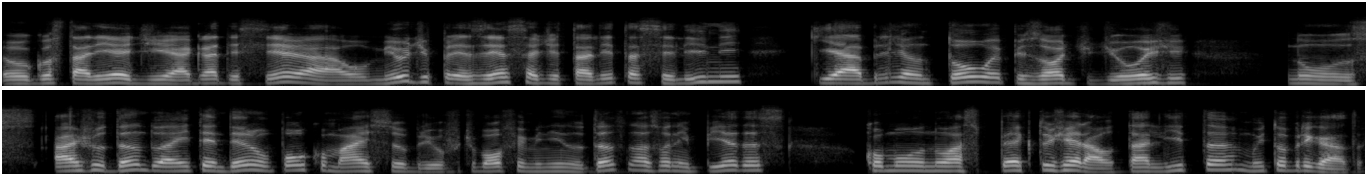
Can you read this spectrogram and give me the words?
Eu gostaria de agradecer a humilde presença de Talita Celine, que abrilhantou o episódio de hoje, nos ajudando a entender um pouco mais sobre o futebol feminino, tanto nas Olimpíadas como no aspecto geral. Talita, muito obrigado.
